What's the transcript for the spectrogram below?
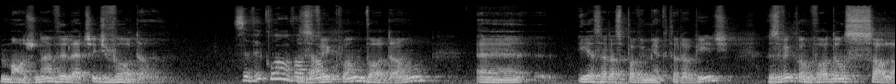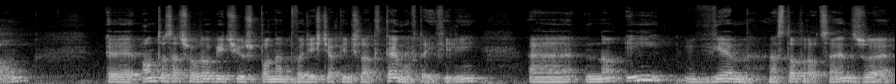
można wyleczyć wodą. Zwykłą wodą? Zwykłą wodą. E, ja zaraz powiem, jak to robić. Zwykłą wodą z solą. E, on to zaczął robić już ponad 25 lat temu w tej chwili E, no i wiem na 100%, że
